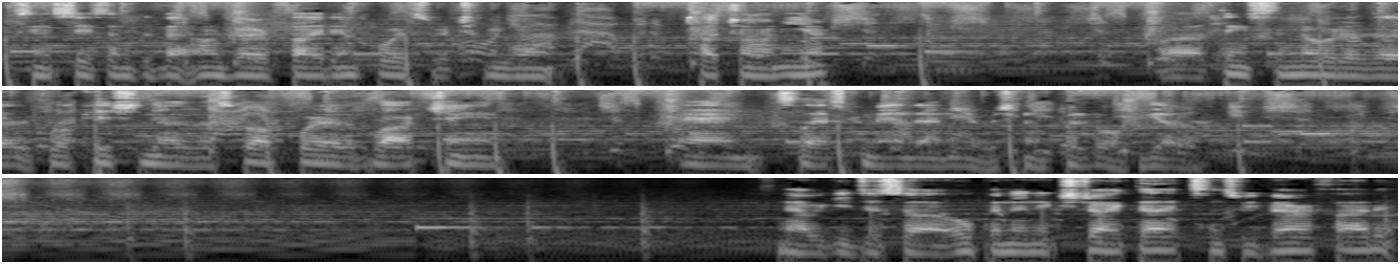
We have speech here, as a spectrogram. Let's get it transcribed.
Going to say something about unverified imports, which we won't touch on here. Uh, things to note are the location of the software, the blockchain, and slash command down here, which is going to put it all together. Now we can just uh, open and extract that since we verified it.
